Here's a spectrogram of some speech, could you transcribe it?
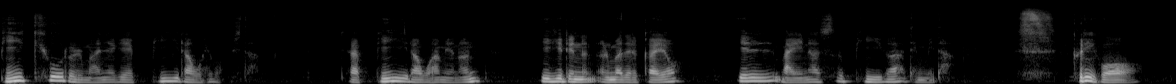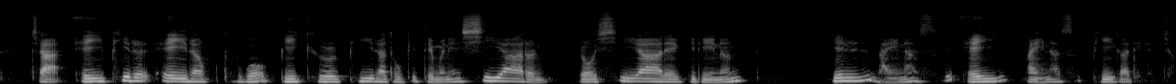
BQ를 만약에 B라고 해봅시다. 자, B라고 하면은 이 길이는 얼마 될까요? 1-B가 됩니다. 그리고 자, AP를 A라고 두고 BQ를 B라 두기 때문에 CR은 요 CR의 길이는 1-A-B가 되겠죠.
